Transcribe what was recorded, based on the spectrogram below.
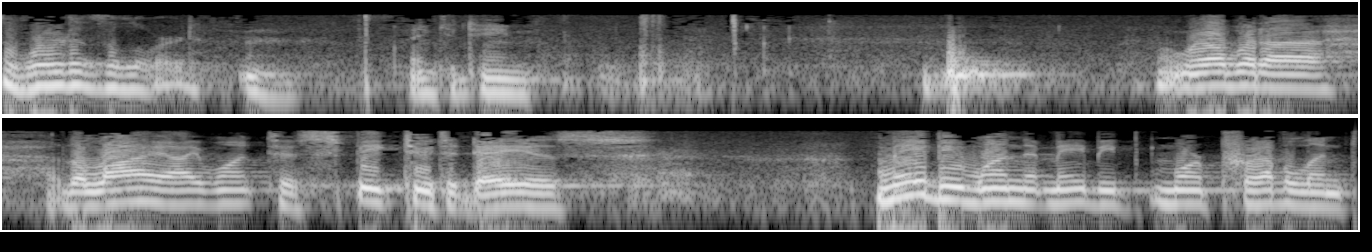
The word of the Lord. Thank you, Dean. Well, what uh, the lie I want to speak to today is maybe one that may be more prevalent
